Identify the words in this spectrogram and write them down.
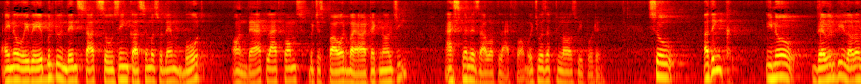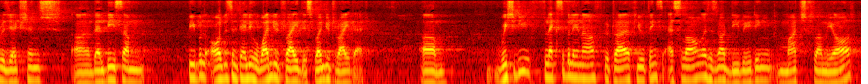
I know we were able to then start sourcing customers for them both on their platforms, which is powered by our technology, as well as our platform, which was a clause we put in. So I think, you know, there will be a lot of rejections. Uh, there'll be some people always will tell you, why don't you try this? Why don't you try that? Um, we should be flexible enough to try a few things as long as it's not deviating much from your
